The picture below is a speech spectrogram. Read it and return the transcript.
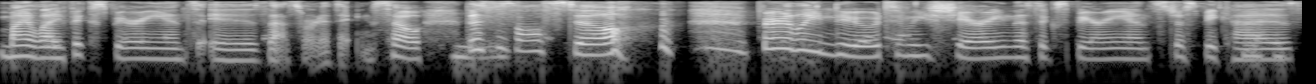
my life experience is, that sort of thing. So, mm-hmm. this is all still fairly new to me sharing this experience just mm-hmm. because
